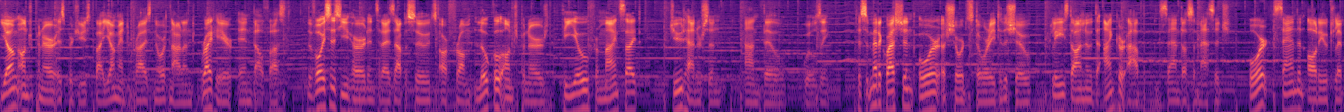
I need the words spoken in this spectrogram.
Young Entrepreneur is produced by Young Enterprise Northern Ireland right here in Belfast. The voices you heard in today's episodes are from local entrepreneurs Theo from Mindsight, Jude Henderson, and Bill Wolsey. To submit a question or a short story to the show, please download the Anchor app and send us a message, or send an audio clip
